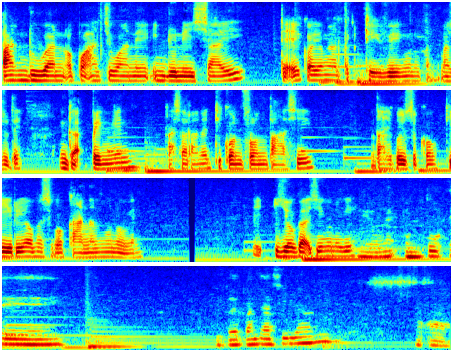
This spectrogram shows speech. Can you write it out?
panduan apa acuane Indonesia i dhek koyo ngadeg dhewe ngono kan. Maksudnya nggak pengen kasarannya dikonfrontasi entah itu saka kiri apa saka kanan ngono kan. Iya gak sih ngono ki? yo nek bentuke bentuke Pancasila oh,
